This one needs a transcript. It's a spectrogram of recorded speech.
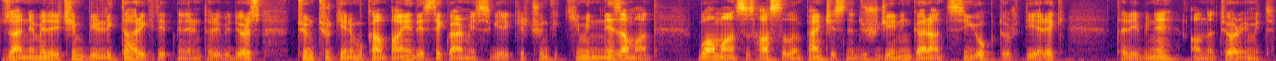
düzenlemeler için birlikte hareket etmelerini talep ediyoruz. Tüm Türkiye'nin bu kampanya destek vermesi gerekir. Çünkü kimin ne zaman bu amansız hastalığın pençesine düşeceğinin garantisi yoktur diyerek talebini anlatıyor Ümit.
